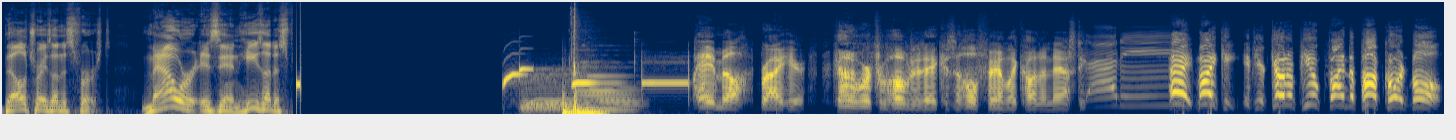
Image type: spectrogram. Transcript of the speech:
Beltre's on his first. Mauer is in. He's on his Hey, Mel, Bry here. Gotta work from home today because the whole family caught a nasty. Daddy! Hey, Mikey, if you're gonna puke, find the popcorn bowl!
